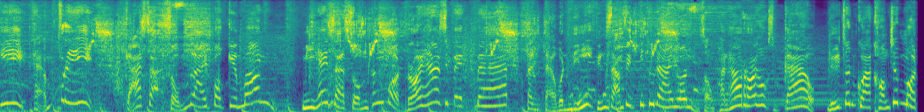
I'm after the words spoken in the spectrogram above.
กี้แถมฟรีการดสะสมลายโปเกมอน มีให้สะสมทั้งหมด 151 แบบ ตั้งแต่วันนี้ถึง 30มิถุนายน 2569 หรือจนกว่าของจะหมด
